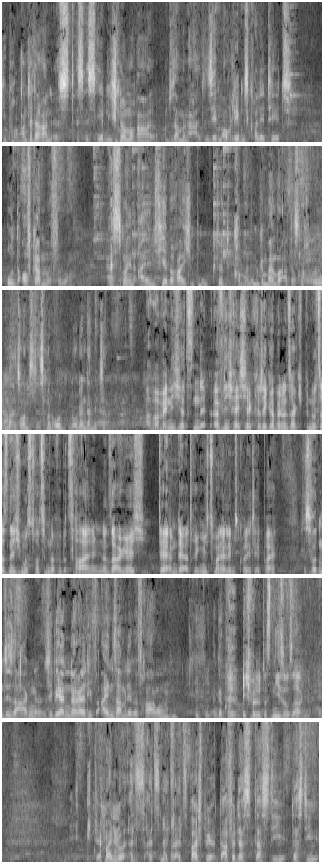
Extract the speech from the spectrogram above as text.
Die Pointe daran ist, es ist eben nicht nur Moral und Zusammenhalt, es ist eben auch Lebensqualität und Aufgabenerfüllung. Erst wenn man in allen vier Bereichen punktet, kommt man im Gemeinwohlatlas nach oben, ansonsten ist man unten oder in der Mitte. Aber wenn ich jetzt ein öffentlich-rechtlicher Kritiker bin und sage, ich benutze das nicht, ich muss trotzdem dafür bezahlen, dann sage ich, der MDR trägt nicht zu meiner Lebensqualität bei. Das würden Sie sagen? Sie wären da relativ einsam in der Befragung? Ich würde das nie so sagen. Ich meine nur als, als, als, als Beispiel dafür, dass, dass, die, dass, die,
